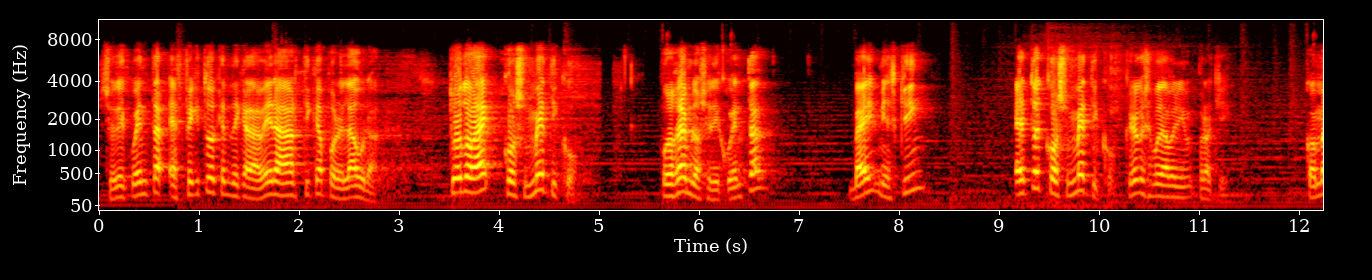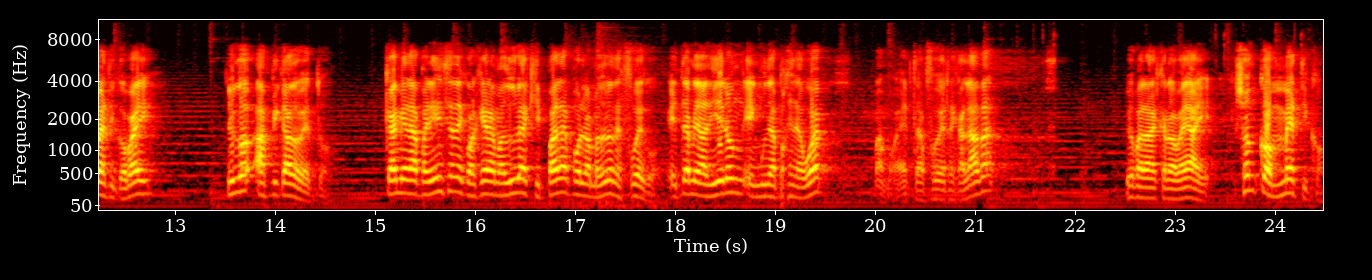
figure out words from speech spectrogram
si os dais cuenta, efecto de calavera ártica por el aura. Todo es cosmético. Por ejemplo, si dais cuenta, ¿veis mi skin? Esto es cosmético. Creo que se puede abrir por aquí. Cosmético, ¿veis? Tengo aplicado esto. Cambia la apariencia de cualquier armadura equipada por la armadura de fuego. Esta me la dieron en una página web. Vamos, esta fue regalada. Pero para que lo veáis. Son cosméticos.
